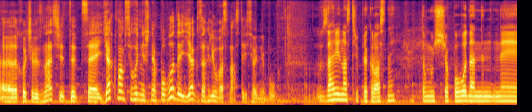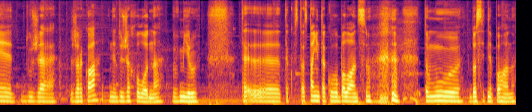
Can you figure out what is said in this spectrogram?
Е, хочу відзначити це. Як вам сьогоднішня погода? і Як взагалі у вас настрій сьогодні був? Взагалі настрій прекрасний, тому що погода не, не дуже жарка і не дуже холодна в міру. Е, Так, стані такого балансу. Тому досить непогано.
